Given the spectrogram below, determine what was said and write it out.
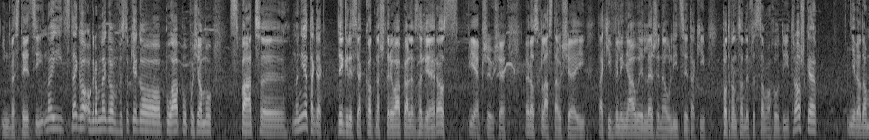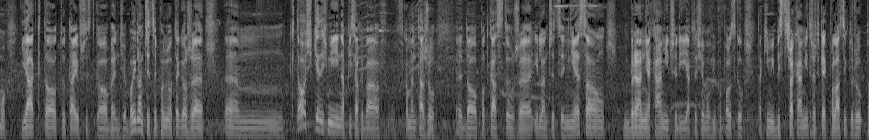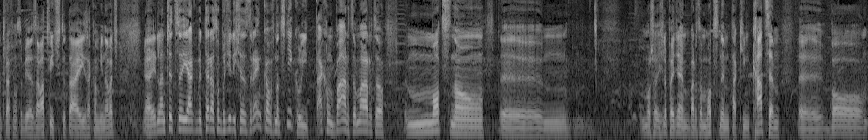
inwestycji. No i z tego ogromnego, wysokiego pułapu, poziomu spadł, y, no nie tak jak tygrys jak kot na cztery łapy, ale w zasadzie rozpieprzył się, rozchlastał się i taki wyliniały leży na ulicy, taki potrącony przez samochód i troszkę nie wiadomo jak to tutaj wszystko będzie. Bo Irlandczycy, pomimo tego, że um, ktoś kiedyś mi napisał chyba w, w komentarzu do podcastu, że Irlandczycy nie są braniakami, czyli jak to się mówi po polsku, takimi bystrzakami, troszeczkę jak Polacy, którzy potrafią sobie załatwić tutaj, zakombinować. Irlandczycy jakby teraz obudzili się z ręką w nocniku i taką bardzo, bardzo mocną yy, może źle powiedziałem, bardzo mocnym takim kacem, bo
